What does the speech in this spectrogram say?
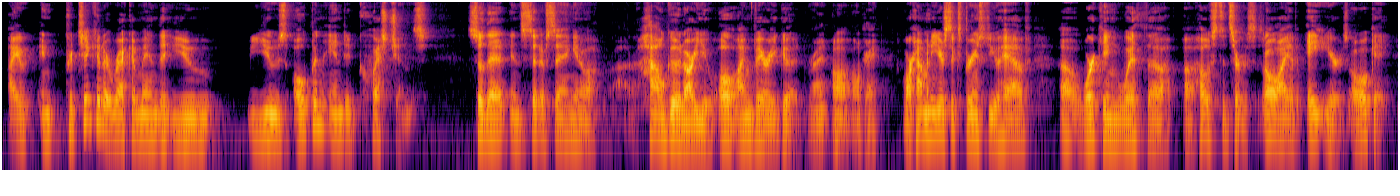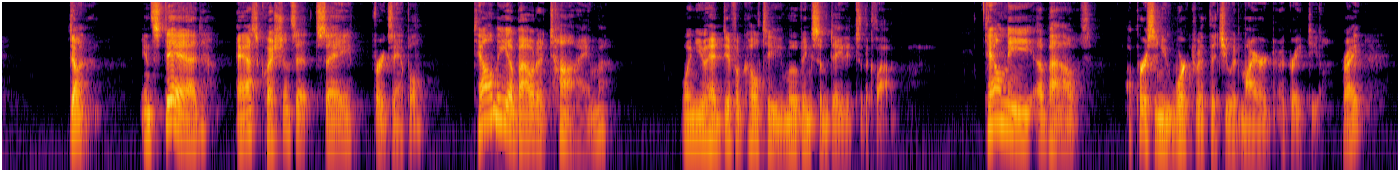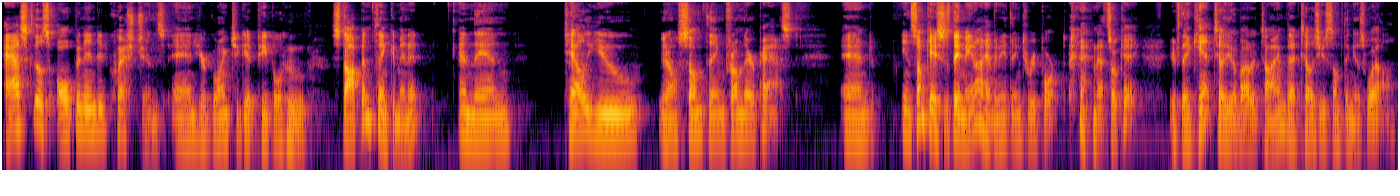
I, in particular, recommend that you use open ended questions so that instead of saying, you know, how good are you? Oh, I'm very good, right? Oh, okay. Or how many years' experience do you have uh, working with uh, uh, hosted services? Oh, I have eight years. Oh, okay. Done. Instead, ask questions that say, for example, tell me about a time when you had difficulty moving some data to the cloud. Tell me about a person you worked with that you admired a great deal, right? Ask those open ended questions, and you're going to get people who stop and think a minute and then tell you, you know, something from their past. And in some cases, they may not have anything to report, and that's okay. If they can't tell you about a time, that tells you something as well.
